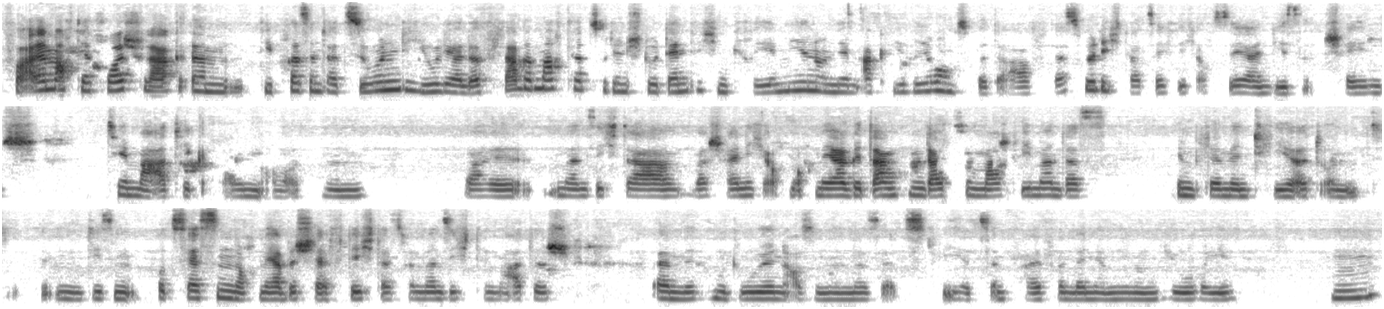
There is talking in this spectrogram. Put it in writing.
vor allem auch der Vorschlag, ähm, die Präsentation, die Julia Löffler gemacht hat zu den studentischen Gremien und dem Akquirierungsbedarf, das würde ich tatsächlich auch sehr in diese Change-Thematik einordnen, weil man sich da wahrscheinlich auch noch mehr Gedanken dazu macht, wie man das implementiert und in diesen Prozessen noch mehr beschäftigt, als wenn man sich thematisch äh, mit Modulen auseinandersetzt, wie jetzt im Fall von Benjamin und Juri. Hm?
